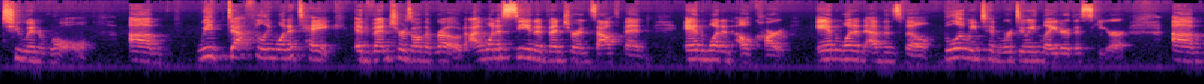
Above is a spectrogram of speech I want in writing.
to enroll. Um, we definitely want to take adventures on the road. I want to see an adventure in South Bend and one in Elkhart and one in Evansville. Bloomington, we're doing later this year. Um,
